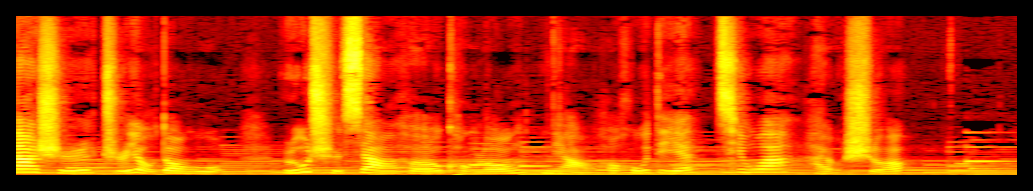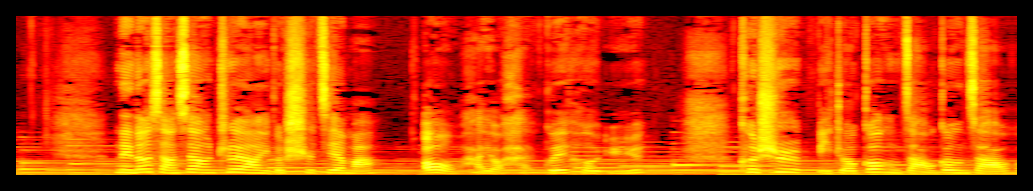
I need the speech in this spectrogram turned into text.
那时只有动物，如齿象和恐龙、鸟和蝴蝶、青蛙，还有蛇。你能想象这样一个世界吗？哦，还有海龟和鱼。可是比这更早、更早、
